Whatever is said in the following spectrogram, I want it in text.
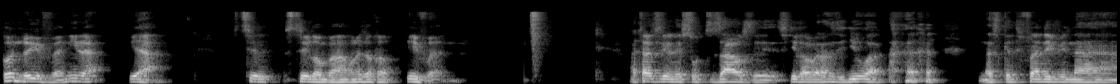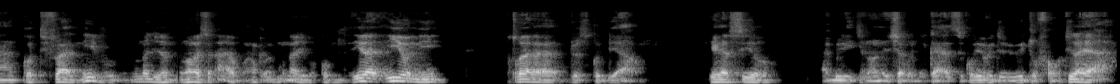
Kwa ndo hivyo ila yeah still still kwamba unaweza hivyo hata zile suti zao zile sijui kama nazijua na sketi fulani hivi na koti fulani hivyo unaona ah, ila hiyo ni kutokana na dress code yao. Ila sio ability inaonyesha kwenye kazi kwa hiyo vitu viwili tofauti. Ila ya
